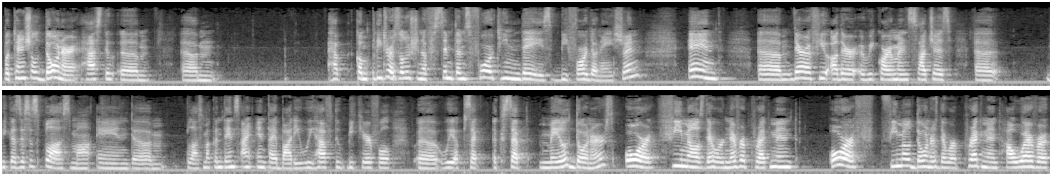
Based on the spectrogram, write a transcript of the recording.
potential donor has to um, um, have complete resolution of symptoms 14 days before donation. And um, there are a few other requirements, such as uh, because this is plasma and um, plasma contains antibody, we have to be careful. Uh, we accept, accept male donors or females that were never pregnant or female donors that were pregnant, however,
